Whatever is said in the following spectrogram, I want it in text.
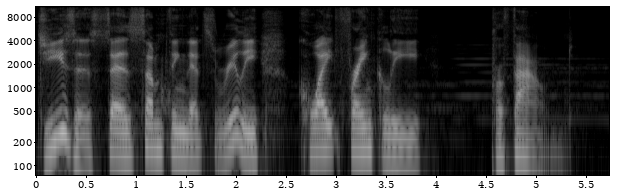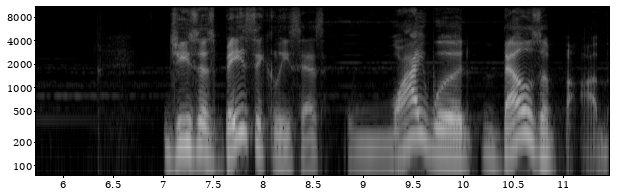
Jesus says something that's really, quite frankly, profound. Jesus basically says, Why would Beelzebub?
